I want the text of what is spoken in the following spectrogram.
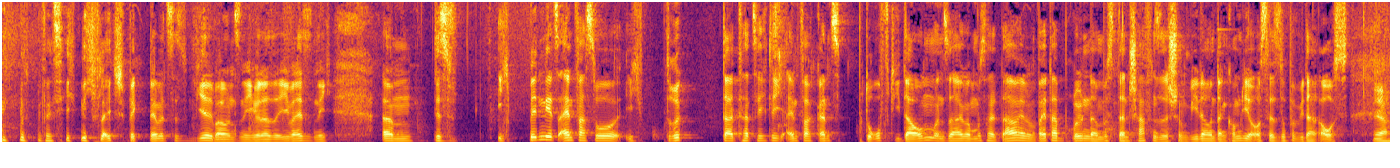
weiß ich nicht, vielleicht schmeckt Nemetz das Bier bei uns nicht oder so, ich weiß es nicht. Ähm, das, ich bin jetzt einfach so, ich drück da tatsächlich einfach ganz doof die Daumen und sage, man muss halt da weiter brüllen, dann müssen, dann schaffen sie es schon wieder und dann kommen die aus der Suppe wieder raus. Ja,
